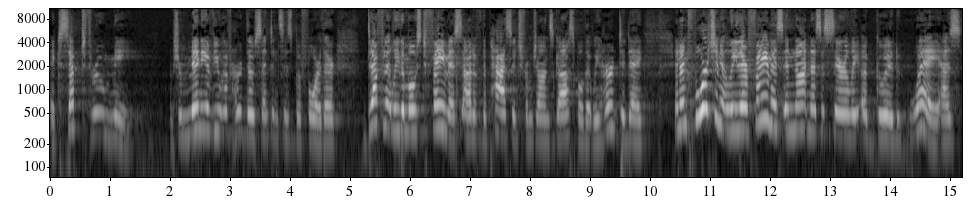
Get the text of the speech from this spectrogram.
except through me. I'm sure many of you have heard those sentences before. They're definitely the most famous out of the passage from John's Gospel that we heard today. And unfortunately, they're famous in not necessarily a good way, as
